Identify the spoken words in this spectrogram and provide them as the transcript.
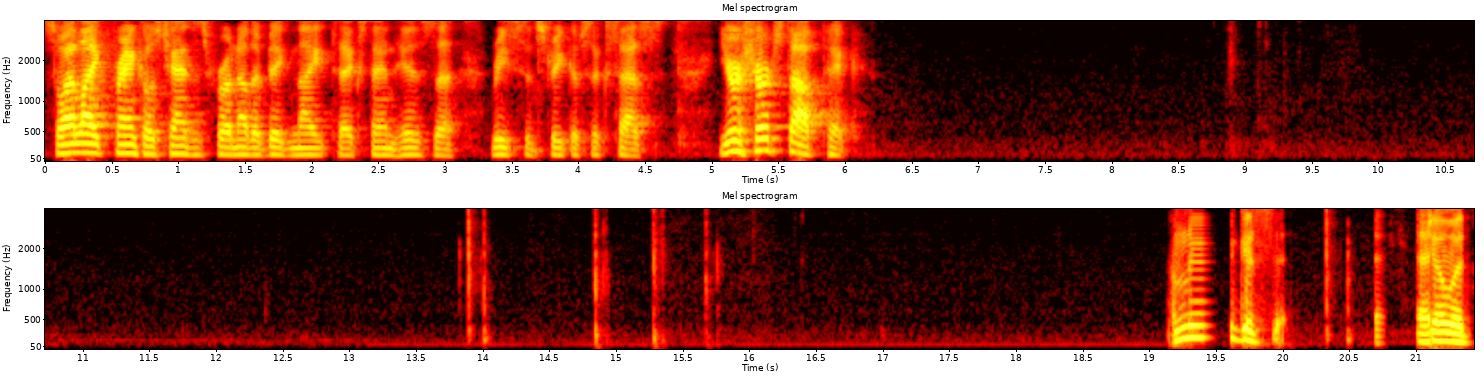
So I like Franco's chances for another big night to extend his uh, recent streak of success. Your shortstop pick. I'm gonna go with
